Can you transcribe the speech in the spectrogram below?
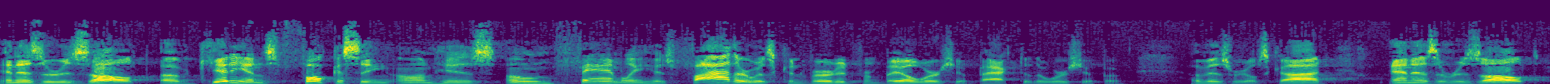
And as a result of Gideon's focusing on his own family, his father was converted from Baal worship back to the worship of, of Israel's God. And as a result,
